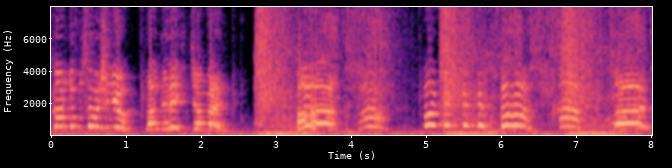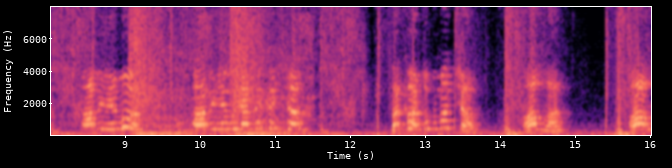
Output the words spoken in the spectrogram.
Kar topu savaşı diyor! Lan nereye gideceğim ben? Kaçacağım? Lan kar topu mu atacağım? Al lan. Al.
